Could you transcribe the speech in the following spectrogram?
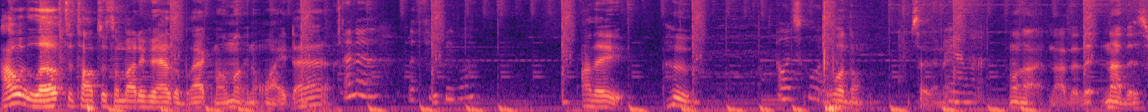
I would love to talk to somebody who has a black mama and a white dad. I know a few people. Are they who? I went to school. Well, don't say their name. Yeah, I'm not. Well, not not that not this.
